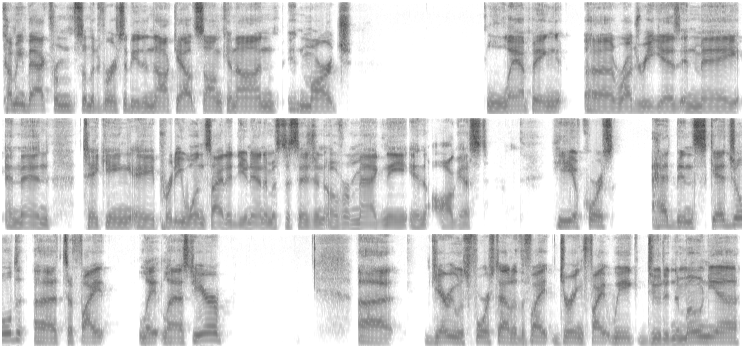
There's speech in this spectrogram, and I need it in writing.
coming back from some adversity to knock out Song Kenan in March lamping uh, Rodriguez in May and then taking a pretty one sided unanimous decision over Magny in August. He, of course, had been scheduled uh, to fight late last year. Uh, Garry was forced out of the fight during fight week due to pneumonia.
